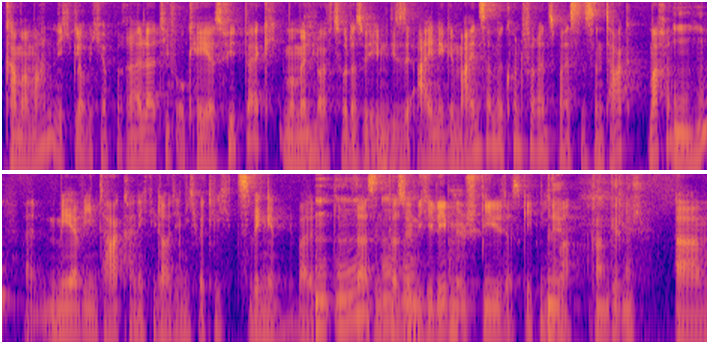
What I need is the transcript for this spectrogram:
kann man machen. Ich glaube, ich habe relativ okayes Feedback. Im Mhm. Moment läuft es so, dass wir eben diese eine gemeinsame Konferenz meistens einen Tag machen. Mhm. Weil mehr wie einen Tag kann ich die Leute nicht wirklich zwingen, weil Mhm, da sind persönliche Leben im Spiel. Das geht nicht Nee, immer. kann, geht nicht. Ähm,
